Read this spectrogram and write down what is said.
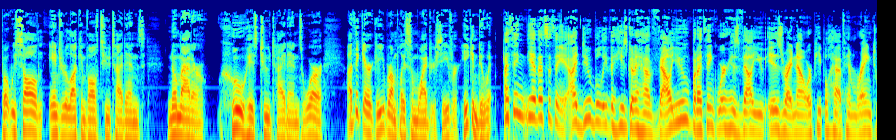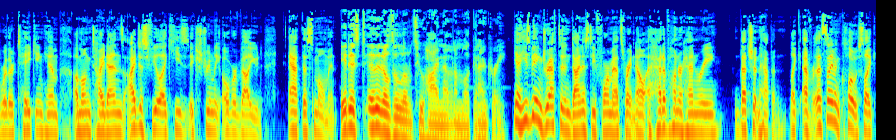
But we saw Andrew Luck involve two tight ends, no matter who his two tight ends were. I think Eric Ebron plays some wide receiver. He can do it. I think, yeah, that's the thing. I do believe that he's going to have value, but I think where his value is right now, where people have him ranked, where they're taking him among tight ends, I just feel like he's extremely overvalued at this moment. It is it is a little too high now that I'm looking. I agree. Yeah, he's being drafted in dynasty formats right now ahead of Hunter Henry. That shouldn't happen. Like ever. That's not even close. Like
